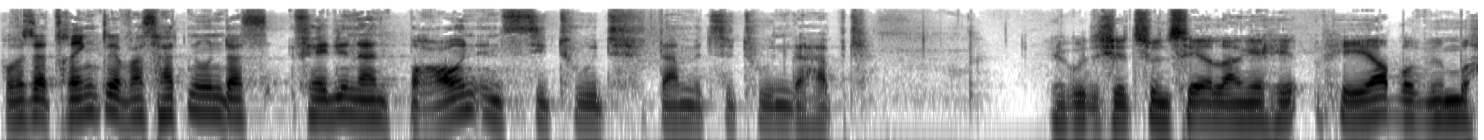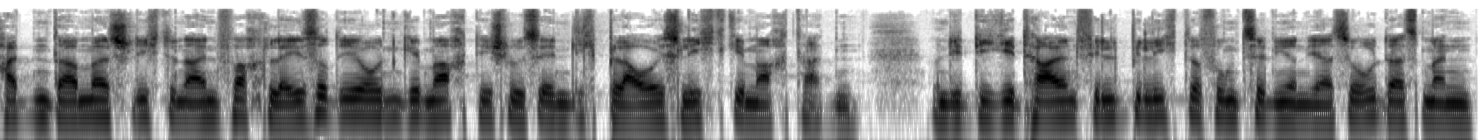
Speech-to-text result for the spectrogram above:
Professor Tränkle, was hat nun das Ferdinand Braun Institut damit zu tun gehabt? Ja gut, das ist jetzt schon sehr lange her, aber wir hatten damals schlicht und einfach Laserdioden gemacht, die schlussendlich blaues Licht gemacht hatten. Und die digitalen Filmbelichter funktionieren ja so, dass man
